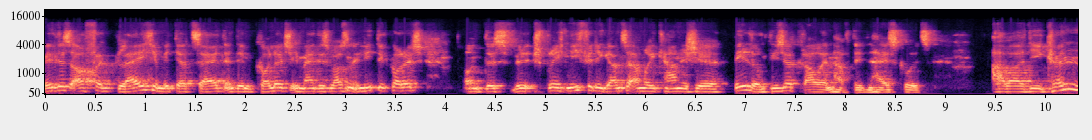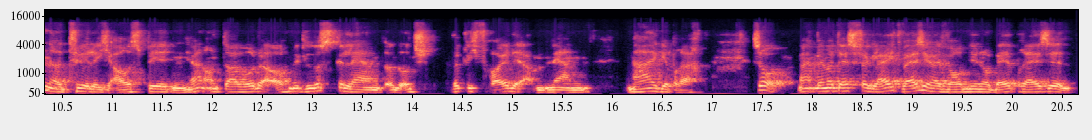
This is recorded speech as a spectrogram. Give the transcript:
wenn ich das auch vergleiche mit der Zeit in dem College, ich meine, das war so ein Elite-College und das spricht nicht für die ganze amerikanische Bildung, die ist ja grauenhaft in den Highschools. Aber die können natürlich ausbilden, ja, und da wurde auch mit Lust gelernt und uns wirklich Freude am Lernen nahegebracht. So, wenn man das vergleicht, weiß ich halt, warum die Nobelpreise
